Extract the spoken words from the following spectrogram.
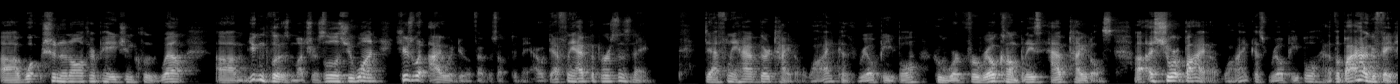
Uh, what should an author page include? Well, um, you can include as much or as little as you want. Here's what I would do if it was up to me. I would definitely have the person's name definitely have their title. Why? Because real people who work for real companies have titles. Uh, a short bio. Why? Because real people have a biography.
